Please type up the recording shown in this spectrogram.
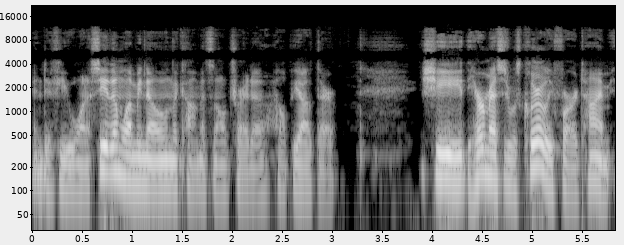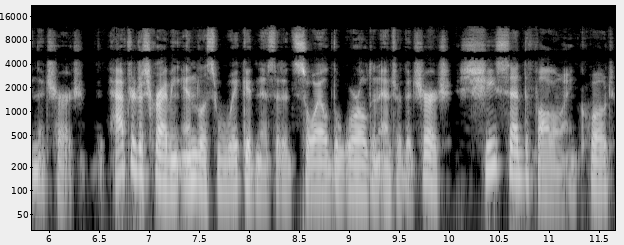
And if you want to see them, let me know in the comments, and I'll try to help you out there. She, her message was clearly for our time in the church. After describing endless wickedness that had soiled the world and entered the church, she said the following quote,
